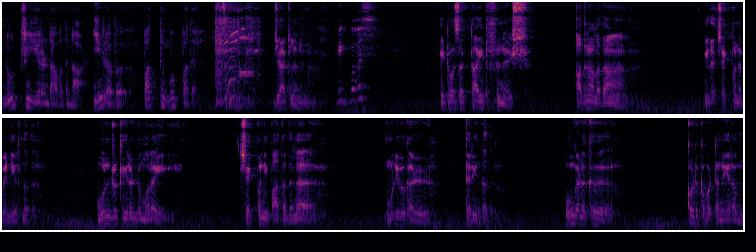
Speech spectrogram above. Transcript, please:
நூற்றி இரண்டாவது நாள் இரவு பத்து முப்பது. Jacqueline. Bigg Boss it was a tight finish அதனால தான் இதை செக் பண்ண வேண்டியிருந்தது. ஒன்றுக்கு இரண்டு முறை செக் பண்ணி பார்த்ததுல முடிவுகள் தெரிந்தது. உங்களுக்கு கொடுக்கப்பட்ட நேரம்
